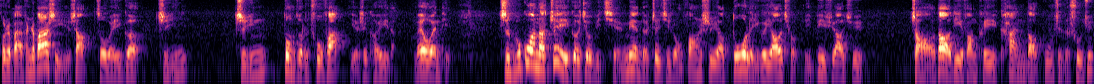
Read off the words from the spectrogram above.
或者百分之八十以上作为一个止盈止盈动作的触发也是可以的，没有问题。只不过呢，这一个就比前面的这几种方式要多了一个要求，你必须要去找到地方可以看到估值的数据，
